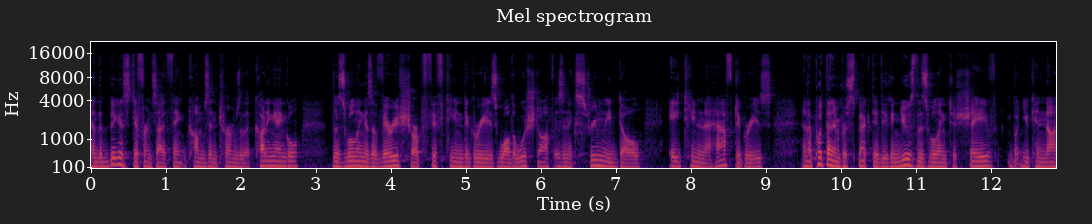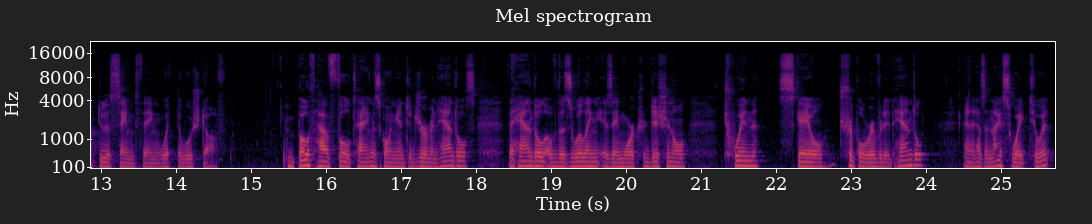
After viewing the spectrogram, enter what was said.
and the biggest difference I think comes in terms of the cutting angle. The Zwilling is a very sharp 15 degrees while the Wüsthof is an extremely dull 18 and a half degrees. And to put that in perspective, you can use the Zwilling to shave, but you cannot do the same thing with the Wüsthof. Both have full tangs going into German handles. The handle of the Zwilling is a more traditional twin scale triple riveted handle, and it has a nice weight to it.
